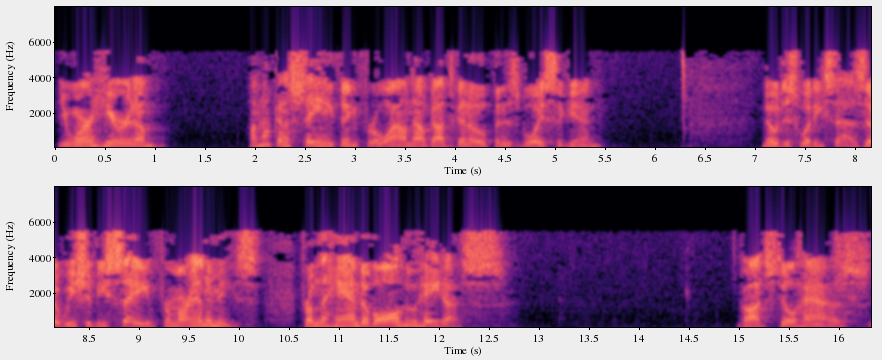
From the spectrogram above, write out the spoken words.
You weren't hearing them. I'm not going to say anything for a while. Now God's going to open his voice again. Notice what he says, that we should be saved from our enemies, from the hand of all who hate us. God still has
